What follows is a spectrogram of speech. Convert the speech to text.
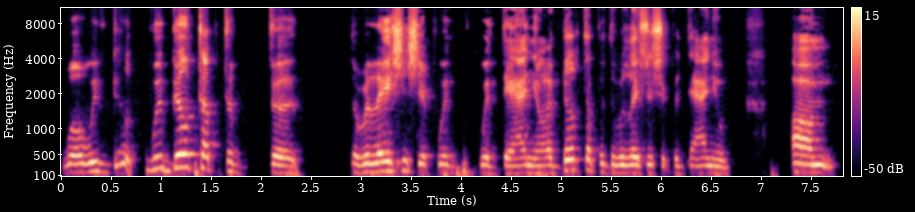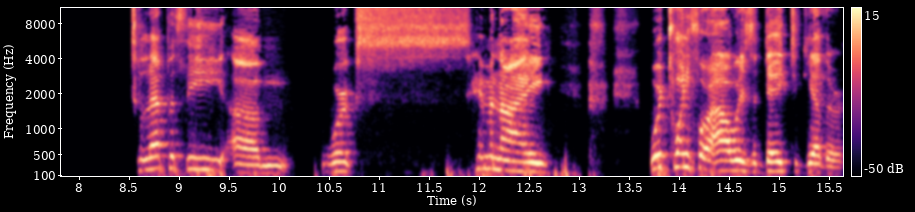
Well we've built we built up the the the relationship with with daniel. I built up with the relationship with daniel. Um telepathy um works him and i we're 24 hours a day together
